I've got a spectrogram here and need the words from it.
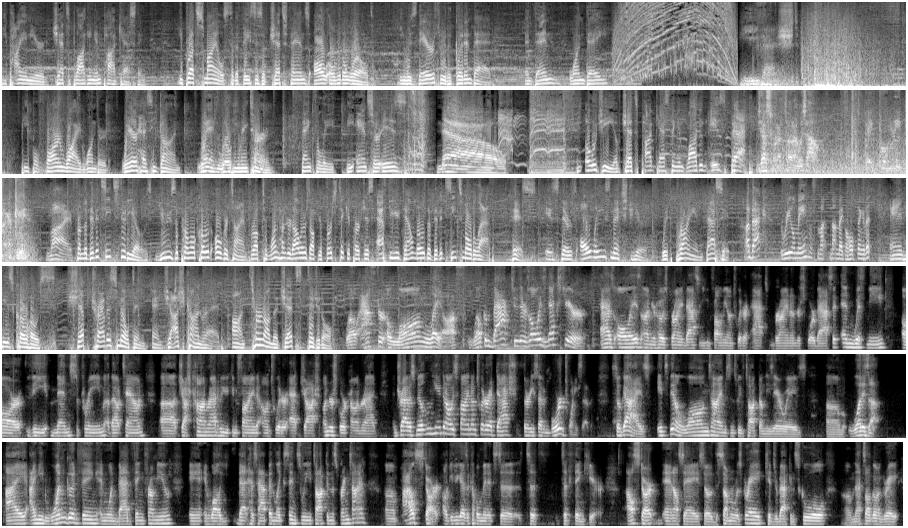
He pioneered Jets blogging and podcasting. He brought smiles to the faces of Jets fans all over the world. He was there through the good and bad. And then, one day, he vanished. People far and wide wondered, where has he gone? When will he return? Thankfully, the answer is now. The OG of Jets podcasting and blogging is back. Just when I thought I was out, they pulled me back in. Live from the Vivid Seats studios. Use the promo code OVERTIME for up to $100 off your first ticket purchase after you download the Vivid Seats mobile app. This is There's Always Next Year with Brian Bassett I'm back. The real me. Let's not, not make a whole thing of it. and his co-hosts, Chef Travis Milton and Josh Conrad on Turn on the Jets Digital. Well, after a long layoff, welcome back to There's Always Next Year. As always, I'm your host, Brian Bassett. You can follow me on Twitter at Brian underscore Bassett. And with me are the men supreme about town, uh, Josh Conrad, who you can find on Twitter at Josh underscore Conrad, and Travis Milton, who you can always find on Twitter at Dash 37 Board 27. So, guys, it's been a long time since we've talked on these airwaves. Um, what is up? I I need one good thing and one bad thing from you. And, and while that has happened, like since we talked in the springtime, um, I'll start. I'll give you guys a couple minutes to to to think here. I'll start and I'll say so. The summer was great. Kids are back in school. Um, that's all going great.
